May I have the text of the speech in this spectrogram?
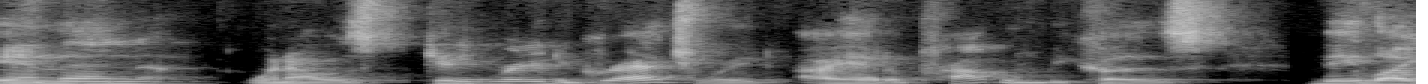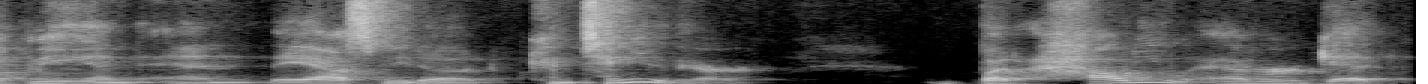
And then when I was getting ready to graduate, I had a problem because they liked me and, and they asked me to continue there. But how do you ever get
